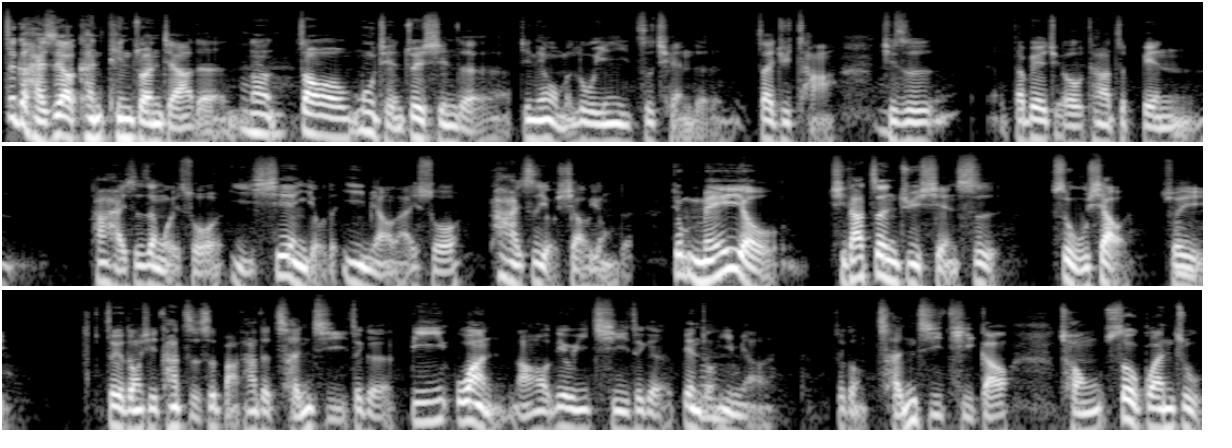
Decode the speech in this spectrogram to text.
这个还是要看听专家的。那照目前最新的，今天我们录音之前的再去查，其实 WHO 它这边它还是认为说，以现有的疫苗来说，它还是有效用的，就没有其他证据显示是无效的，所以。这个东西，它只是把它的层级，这个 B one，然后六一七这个变种疫苗，嗯、这种层级提高，从受关注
